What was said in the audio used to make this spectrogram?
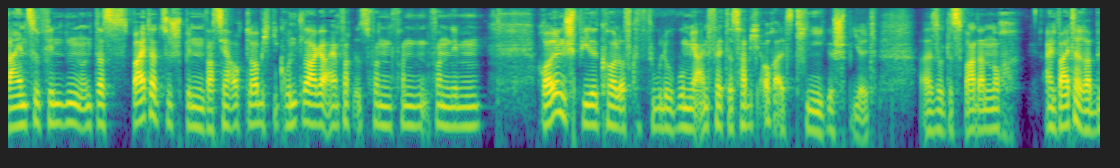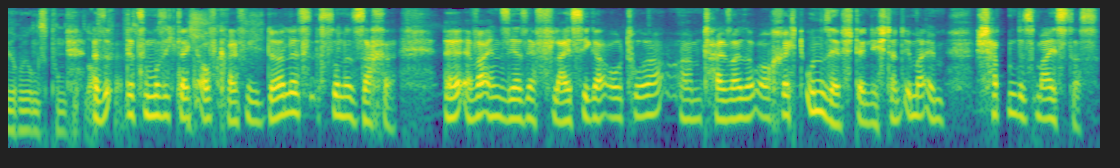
reinzufinden und das weiterzuspinnen, was ja auch, glaube ich, die Grundlage einfach ist von, von, von dem Rollenspiel Call of Cthulhu, wo mir einfällt, das habe ich auch als Teenie gespielt. Also das war dann noch ein weiterer Berührungspunkt mit Lovecraft. Also dazu muss ich gleich aufgreifen. Dörles ist so eine Sache. Äh, er war ein sehr, sehr fleißiger Autor, ähm, teilweise aber auch recht unselbstständig, stand immer im Schatten des Meisters.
